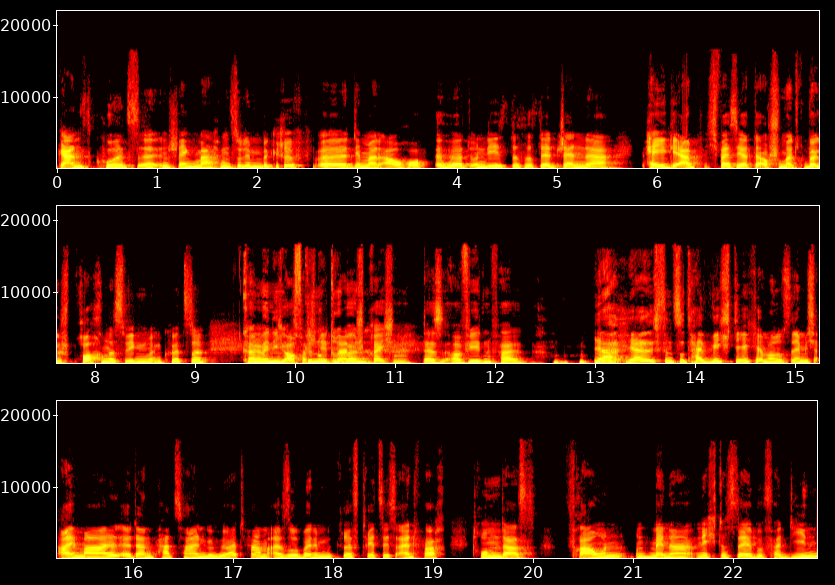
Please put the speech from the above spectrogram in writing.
ganz kurz äh, einen Schwenk machen zu dem Begriff, äh, den man auch oft hört und liest. Das ist der Gender Pay Gap. Ich weiß, ihr habt da auch schon mal drüber gesprochen, deswegen nur in Kürze. Können wir nicht ähm, oft genug drüber sprechen. Das auf jeden Fall. Ja, ja, ich finde es total wichtig. Man muss nämlich einmal äh, dann ein paar Zahlen gehört haben. Also bei dem Begriff dreht sich es einfach darum, dass Frauen und Männer nicht dasselbe verdienen.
